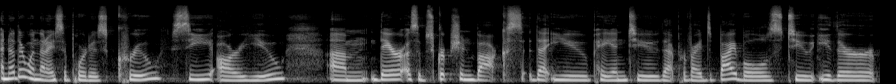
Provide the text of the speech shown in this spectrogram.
another one that I support is Crew C R U. Um, they're a subscription box that you pay into that provides Bibles to either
